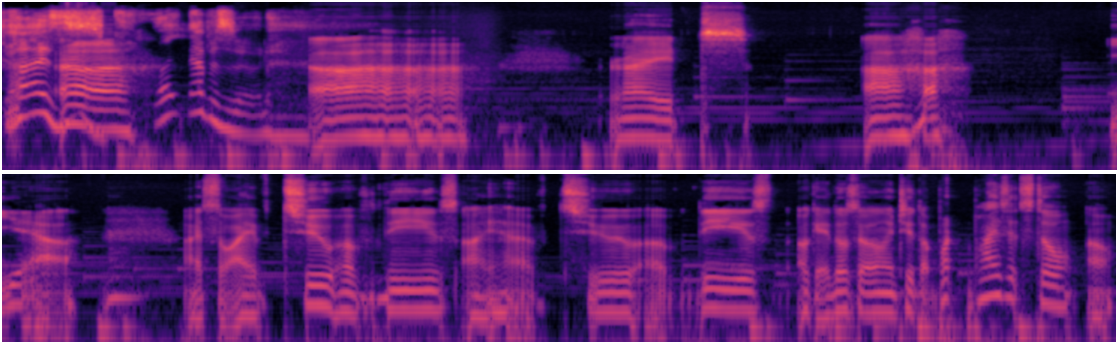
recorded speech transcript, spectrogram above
guys, Uh. this is quite an episode. Uh, right. Uh, yeah. Alright, so I have two of these. I have two of these. Okay, those are the only two. That what? Why is it still? Oh.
